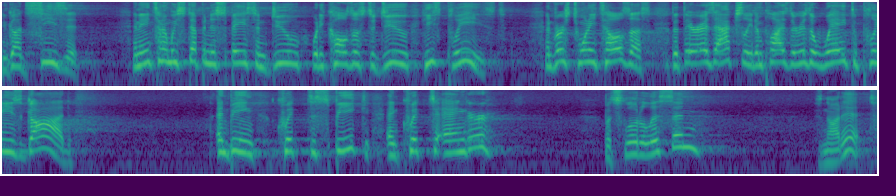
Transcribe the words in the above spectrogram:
And God sees it. And anytime we step into space and do what He calls us to do, He's pleased. And verse 20 tells us that there is actually, it implies there is a way to please God. And being quick to speak and quick to anger, but slow to listen, is not it.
